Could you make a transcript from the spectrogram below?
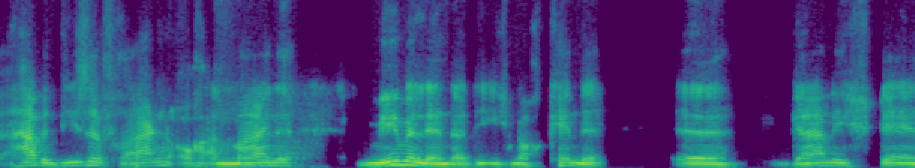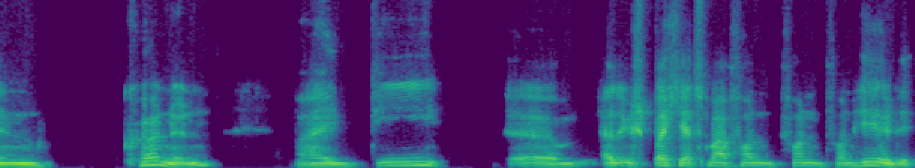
habe diese Fragen auch an meine Memeländer, die ich noch kenne, äh, gar nicht stellen können, weil die also ich spreche jetzt mal von, von, von Hilde,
